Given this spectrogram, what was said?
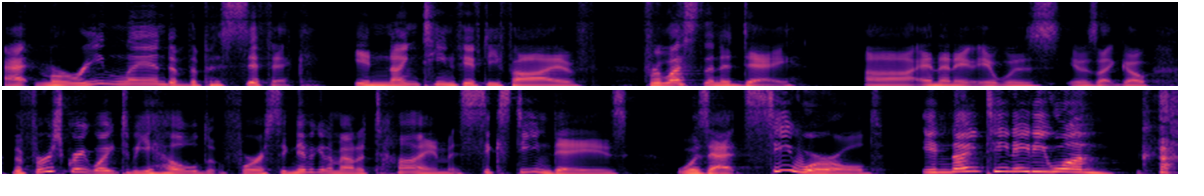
at Marine Land of the Pacific in 1955 for less than a day. Uh, and then it, it was it was let go. The first great white to be held for a significant amount of time, 16 days, was at SeaWorld in 1981.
